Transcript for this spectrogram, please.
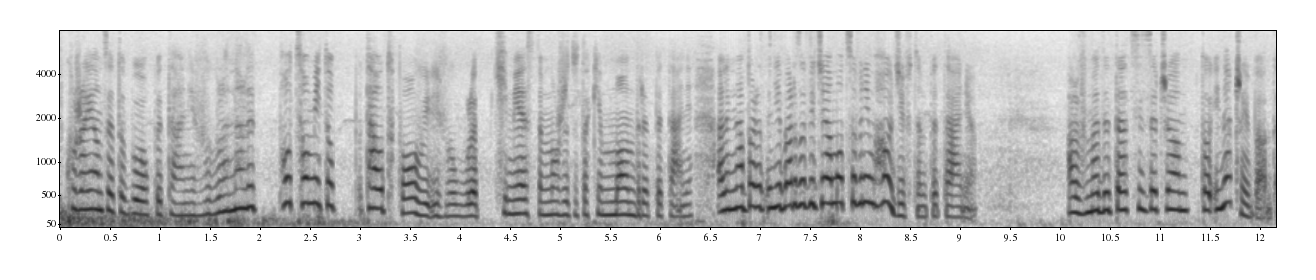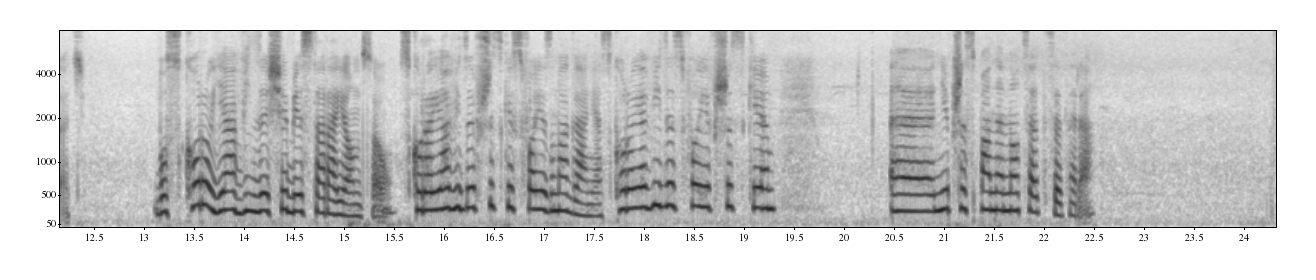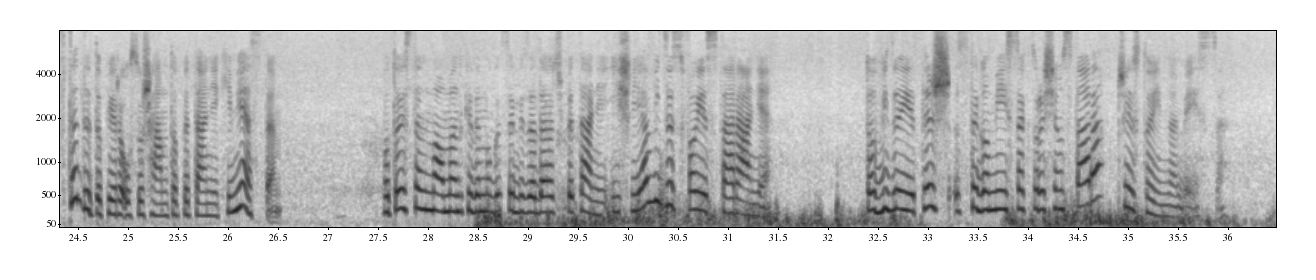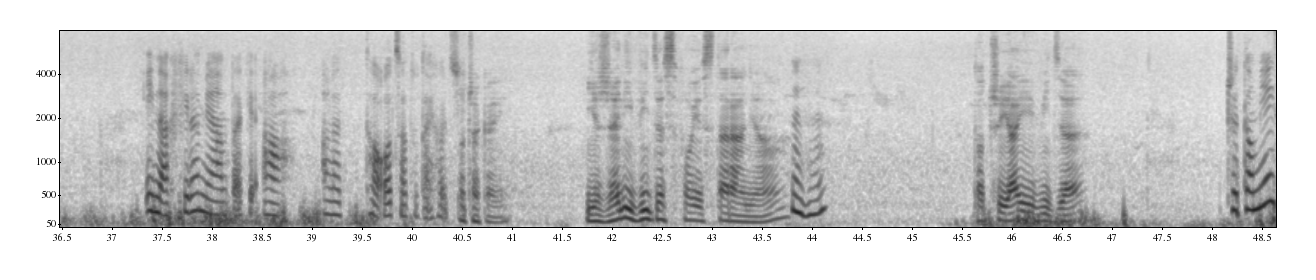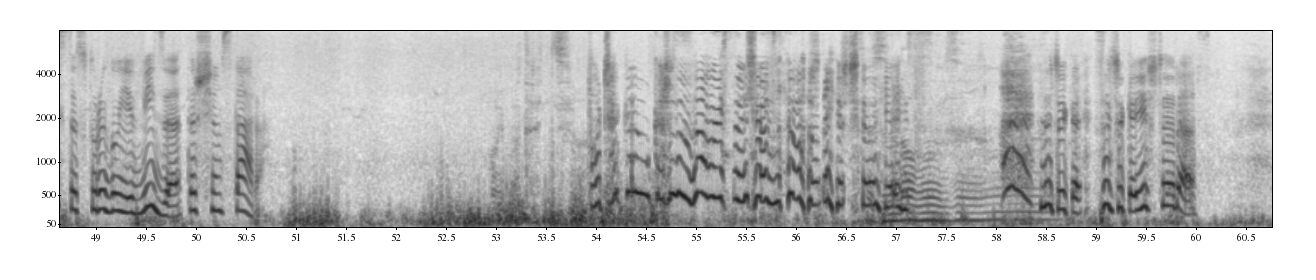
wkurzające to było pytanie w ogóle, no ale po co mi to, ta odpowiedź w ogóle, kim jestem? Może to takie mądre pytanie, ale nie bardzo wiedziałam, o co w nim chodzi w tym pytaniu. Ale w medytacji zaczęłam to inaczej badać. Bo skoro ja widzę siebie starającą, skoro ja widzę wszystkie swoje zmagania, skoro ja widzę swoje wszystkie e, nieprzespane noce, etc., wtedy dopiero usłyszałam to pytanie, kim jestem. Bo to jest ten moment, kiedy mogę sobie zadawać pytanie, jeśli ja widzę swoje staranie, to widzę je też z tego miejsca, które się stara, czy jest to inne miejsce? I na chwilę miałam takie, a, ale to o co tutaj chodzi? Poczekaj. Jeżeli widzę swoje starania, mhm. to czy ja je widzę? Czy to miejsce, z którego je widzę, też się stara? Oj, Patrycja. Poczekaj, Łukasz, znowu jesteśmy w najważniejszym miejscu. Zaczekaj, zaczekaj, jeszcze raz.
